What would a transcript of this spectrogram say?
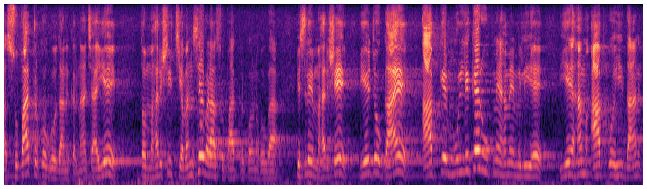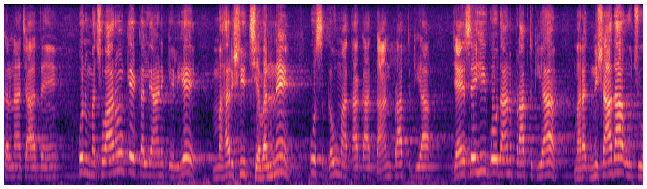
और सुपात्र को गोदान करना चाहिए तो महर्षि च्यवन से बड़ा सुपात्र कौन होगा? इसलिए महर्षि, ये जो गाय आपके मूल्य के रूप में हमें मिली है, ये हम आपको ही दान करना चाहते हैं। उन मछुआरों के कल्याण के लिए महर्षि च्यवन ने उस गौ माता का दान प्राप्त किया। जैसे ही गोदान प्राप्त किया, महाराज, निषादा ऊंचू,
